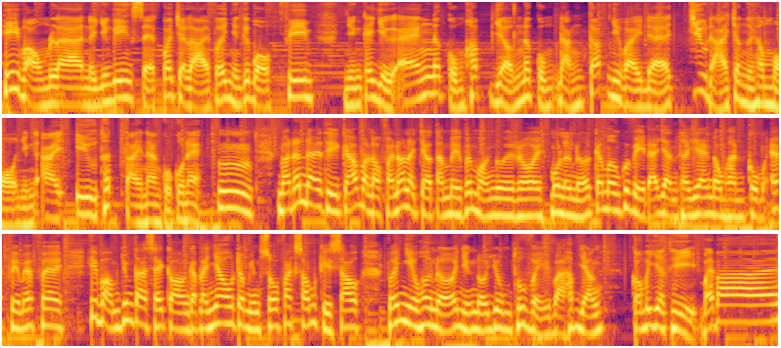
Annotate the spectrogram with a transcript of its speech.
Hy vọng là nữ diễn viên sẽ quay trở lại với những cái bộ phim, những cái dự án nó cũng hấp dẫn, nó cũng đẳng cấp như vậy để chiêu đãi cho người hâm mộ những ai yêu thích tài năng của cô nàng. Ừ, và đến đây thì cáo và lộc phải nói là chào tạm biệt với mọi người rồi. Một lần nữa cảm ơn quý vị đã dành thời gian đồng hành cùng FM FV. Hy vọng chúng ta sẽ còn gặp lại nhau trong những số phát sóng kỳ sau với nhiều hơn nữa những nội dung thú vị và hấp dẫn. Còn bây giờ thì bye bye.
